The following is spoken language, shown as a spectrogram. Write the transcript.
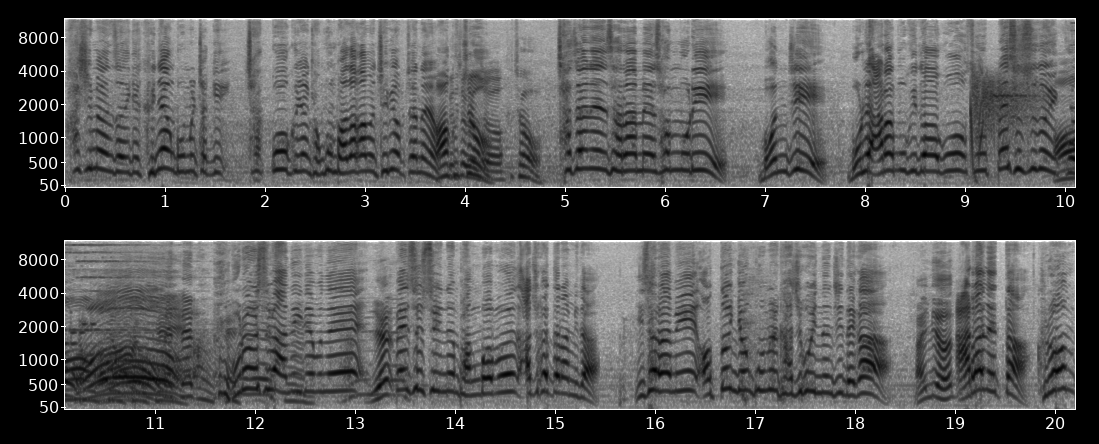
하시면서 이게 그냥 보물찾기 찾고 그냥 경품 받아가면 재미없잖아요. 아, 그쵸, 그쵸. 그쵸. 찾아낸 사람의 선물이 뭔지 몰래 알아보기도 하고 서로 뺏을 수도 있고 아, 물을 쓰면 안 되기 때문에 예. 뺏을 수 있는 방법은 아주 간단합니다. 이 사람이 어떤 경품을 가지고 있는지 내가 알면 알아냈다. 그럼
